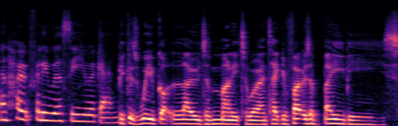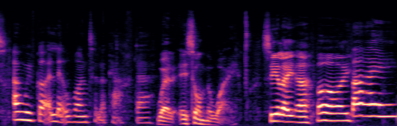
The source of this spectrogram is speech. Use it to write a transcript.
And hopefully we'll see you again. Because we've got loads of money to earn taking photos of babies. And we've got a little one to look after. Well, it's on the way. See you later. Bye. Bye.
